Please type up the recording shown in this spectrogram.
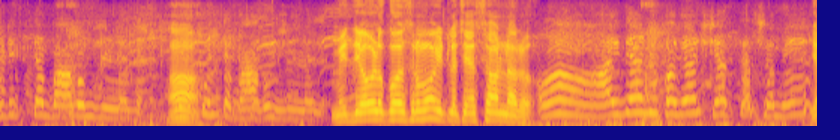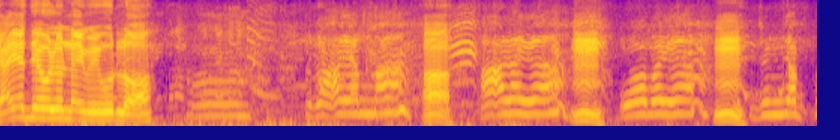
ఇడిస్తే బాగుండలేదు ఆ. ఉంటే బాగుండలేదు మీ దేవుళ్ళ కోసము ఇట్లా చేస్తా ఉన్నారు. చేస్తారు స్వామి. యా దేవుళ్ళు ఉన్నాయి మీ ఊర్లో? రాయమ్మ ఆ, ఆలయ ఓబయ్య. జుంజప్ప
